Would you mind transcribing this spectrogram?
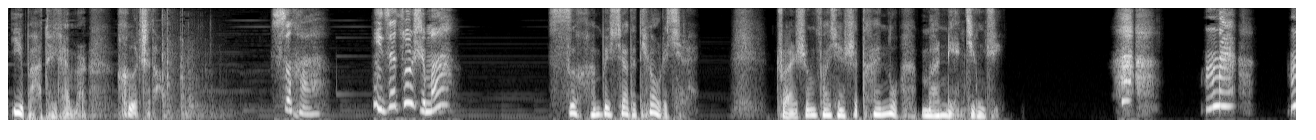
一把推开门，呵斥道：“思涵，你在做什么？”思涵被吓得跳了起来。转身发现是泰诺，满脸惊惧。啊，妈，妈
